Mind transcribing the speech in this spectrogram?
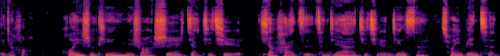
大家好，欢迎收听历史老师讲机器人，向孩子参加机器人竞赛、创意编程、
